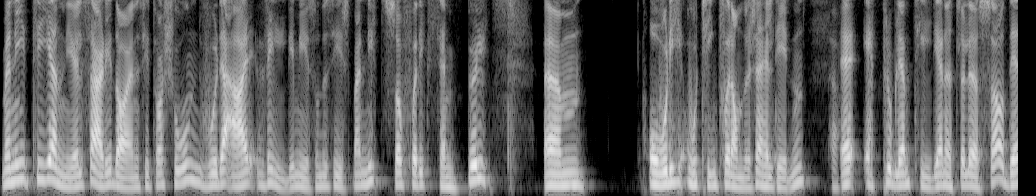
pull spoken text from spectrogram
Men i, til gjengjeld så er de da i en situasjon hvor det er veldig mye som du sier som er nytt. Så for eksempel um, Og hvor, de, hvor ting forandrer seg hele tiden. Ja. Eh, Et problem til de er nødt til å løse, og det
